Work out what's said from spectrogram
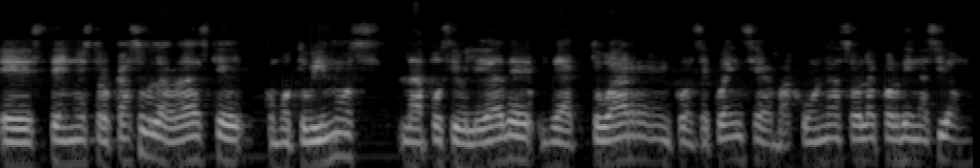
Este, en nuestro caso, la verdad es que como tuvimos la posibilidad de, actuar en consecuencia bajo una sola coordinación,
